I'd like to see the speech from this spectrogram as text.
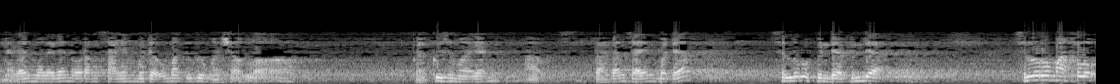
Nah kan mulai kan orang sayang pada umat itu Masya Allah. Bagus semua kan. Ah, Bahkan sayang pada seluruh benda-benda Seluruh makhluk.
